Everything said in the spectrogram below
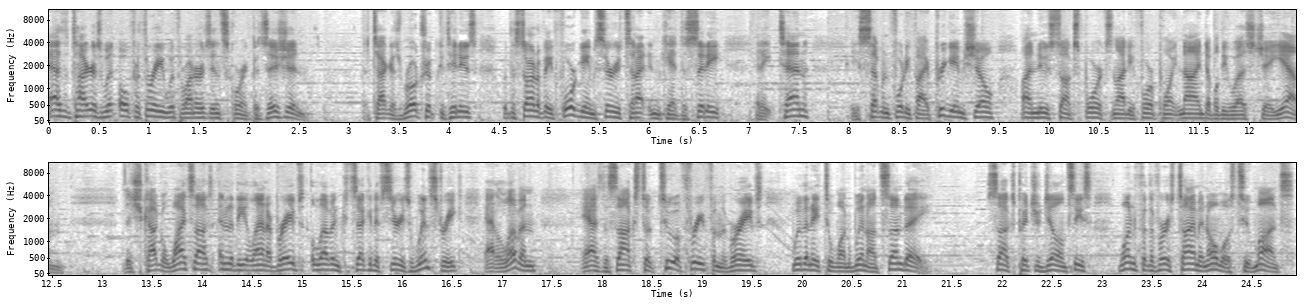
as the Tigers went 0 for 3 with runners in scoring position. The Tigers' road trip continues with the start of a four-game series tonight in Kansas City at 8:10, a 7:45 pregame show on Newstalk Sports 94.9 WSJM. The Chicago White Sox ended the Atlanta Braves' 11 consecutive series win streak at 11, as the Sox took two of three from the Braves with an 8-1 win on Sunday. Sox pitcher Dylan Cease won for the first time in almost two months.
